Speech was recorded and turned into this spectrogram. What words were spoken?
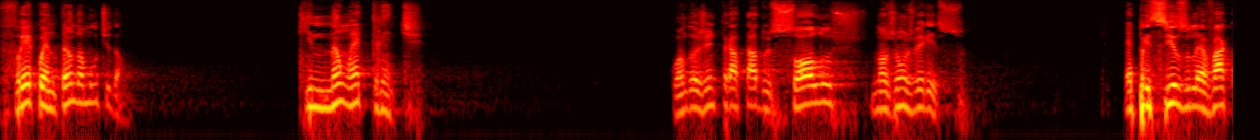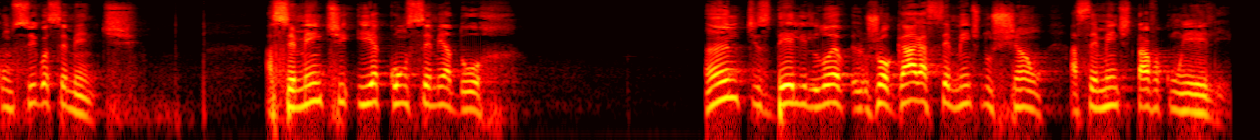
frequentando a multidão que não é crente. Quando a gente tratar dos solos, nós vamos ver isso. É preciso levar consigo a semente. A semente ia com o semeador. Antes dele jogar a semente no chão, a semente estava com ele.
